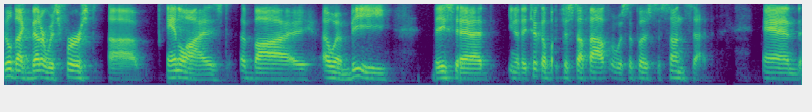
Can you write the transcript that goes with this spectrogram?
build back better was first uh, analyzed by omb they said you know they took a bunch of stuff out that was supposed to sunset. And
